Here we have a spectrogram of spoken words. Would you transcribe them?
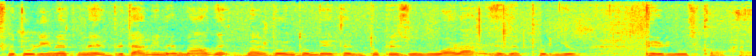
fluturimet me Britaninë e Madhe vazhdojnë të mbeten të pezulluara edhe për një periudhë kohe.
